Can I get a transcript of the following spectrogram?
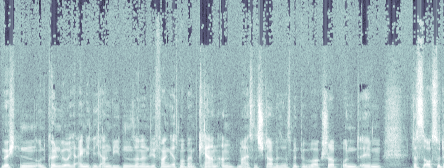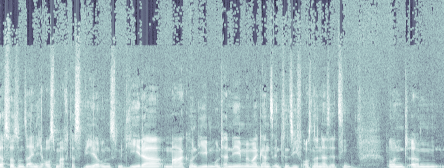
möchten und können wir euch eigentlich nicht anbieten, sondern wir fangen erstmal beim Kern an. Meistens startet das mit einem Workshop und ähm, das ist auch so das, was uns eigentlich ausmacht, dass wir uns mit jeder Marke und jedem Unternehmen immer ganz intensiv auseinandersetzen und ähm,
